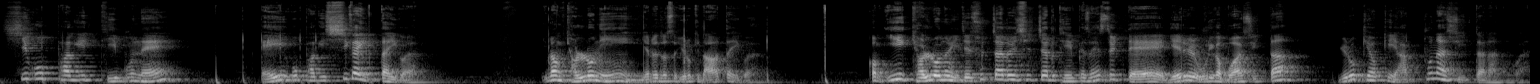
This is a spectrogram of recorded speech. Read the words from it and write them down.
c 곱하기 d분의 a 곱하기 c가 있다 이거야. 이런 결론이 예를 들어서 이렇게 나왔다 이거야. 그럼 이 결론을 이제 숫자를 실제로 대입해서 했을 때 얘를 우리가 뭐 할 수 있다? 이렇게 이렇게 약분할 수 있다라는 거야.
